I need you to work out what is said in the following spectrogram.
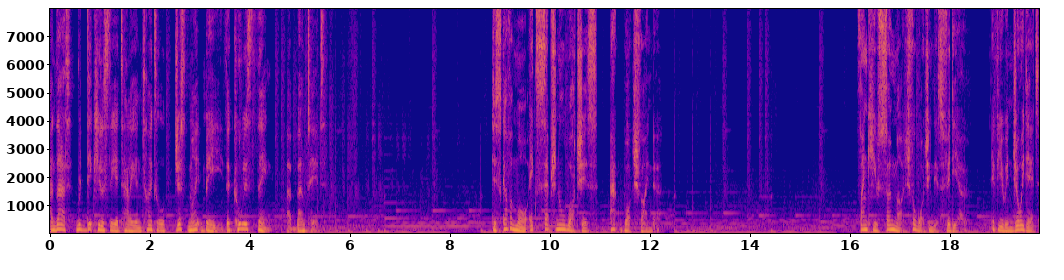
And that ridiculously Italian title just might be the coolest thing about it. Discover more exceptional watches at Watchfinder. Thank you so much for watching this video. If you enjoyed it,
